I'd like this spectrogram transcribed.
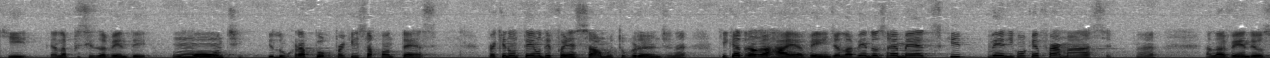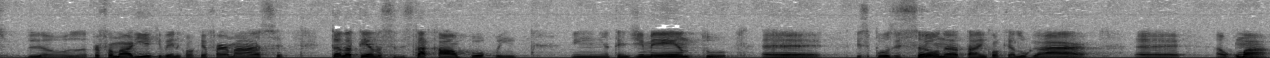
que ela precisa vender um monte e lucrar pouco. Por que isso acontece? Porque não tem um diferencial muito grande, né? O que, que a droga raia vende? Ela vende os remédios que vende em qualquer farmácia, né? Ela vende os, a perfumaria que vende em qualquer farmácia. Então ela tende a se destacar um pouco em, em atendimento, é, exposição, né? Ela está em qualquer lugar, é, alguma,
